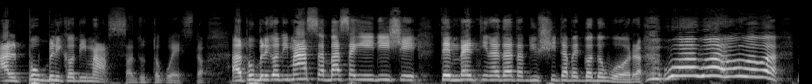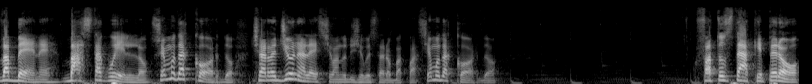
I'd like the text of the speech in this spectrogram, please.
al pubblico di massa tutto questo. Al pubblico di massa basta che gli dici te inventi una data di uscita per God of War. Wow, wow, wow, Va bene, basta quello. Siamo d'accordo. C'ha ragione Alessio quando dice questa roba qua. Siamo d'accordo. Fatto sta che però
